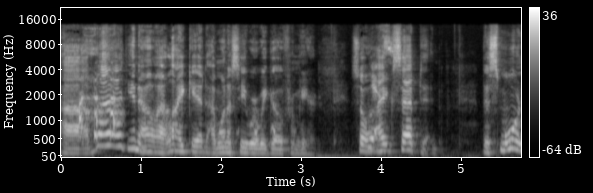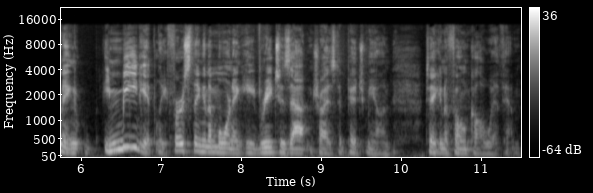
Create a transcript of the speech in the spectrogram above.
uh, but, you know, I like it. I want to see where we go from here. So yes. I accepted. This morning, immediately, first thing in the morning, he reaches out and tries to pitch me on taking a phone call with him.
